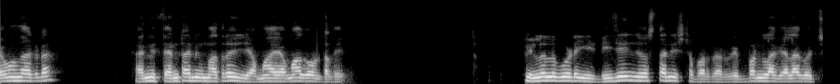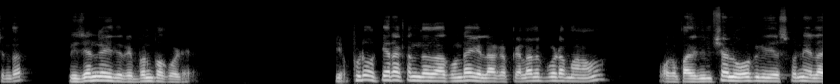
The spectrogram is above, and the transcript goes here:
ఏముంది అక్కడ? కానీ తినటానికి మాత్రం యమా యమాగా ఉంటుంది. పిల్లలు కూడా ఈ డిజైన్ చూస్తానే ఇష్టపడతారు. రిబ్బన్ లాగా ఎలాగొచ్చిందో. నిజంగా ఇది రిబ్బన్ పకోడే. ఎప్పుడు ఒకే రకంగా కాకుండా ఇలాగ పిల్లలకు కూడా మనం ఒక పది నిమిషాలు ఓపిక చేసుకుని ఇలా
